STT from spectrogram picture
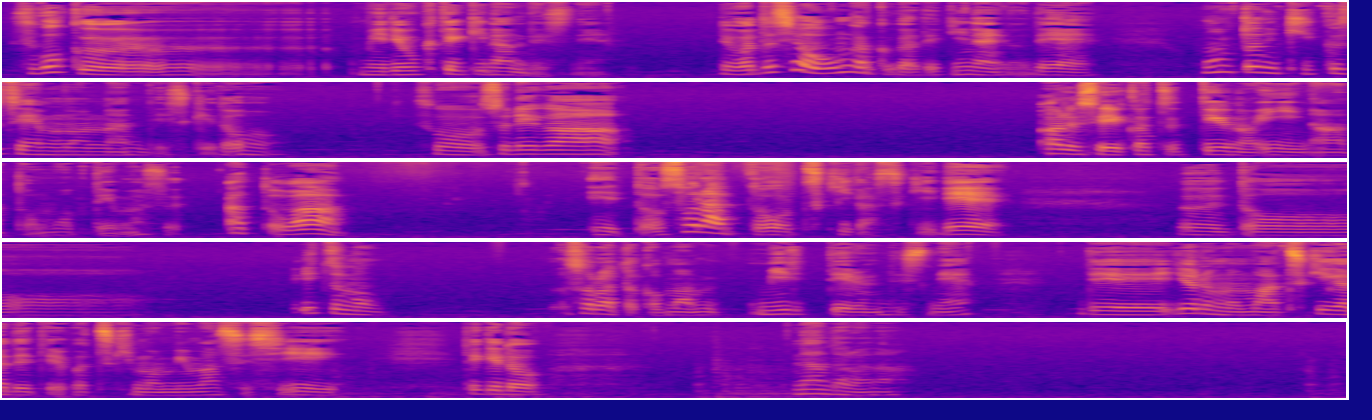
すごく魅力的なんですね。で私は音楽ができないので本当に聞く専門なんですけどそうそれがある生活っていうのはいいなと思っています。あとはえっ、と空と月が好きでうんといつも空とかまあ見てるんですね。で夜もまあ月が出てれば月も見ますしだけどなんだろうな。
